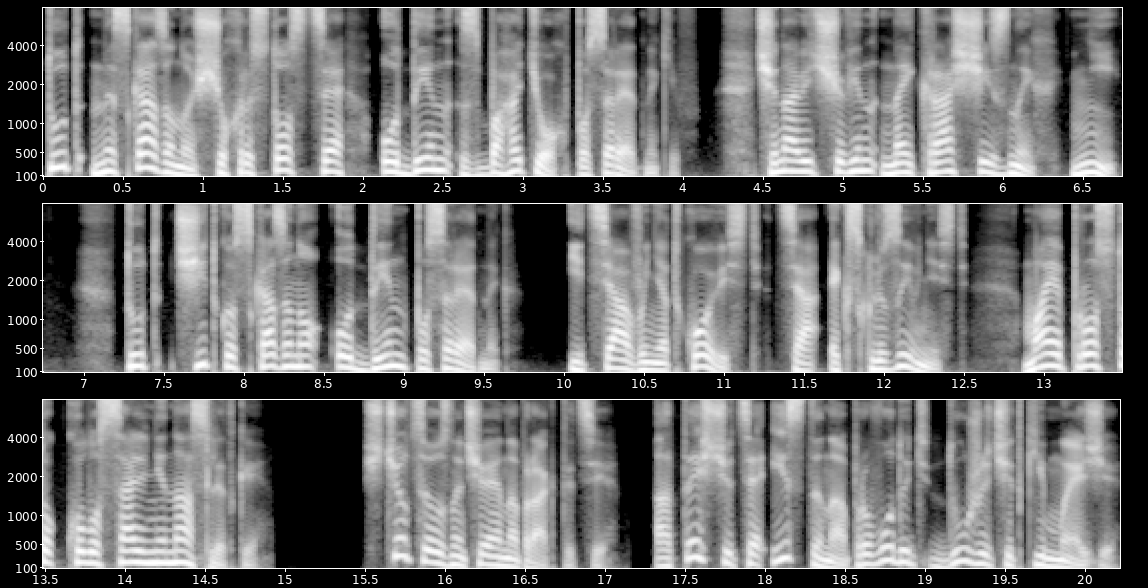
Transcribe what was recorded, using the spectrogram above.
Тут не сказано, що Христос – це один з багатьох посередників, чи навіть, що Він найкращий з них. Ні. Тут чітко сказано один посередник. І ця винятковість, ця ексклюзивність має просто колосальні наслідки. Що це означає на практиці? А те, що ця істина проводить дуже чіткі межі.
